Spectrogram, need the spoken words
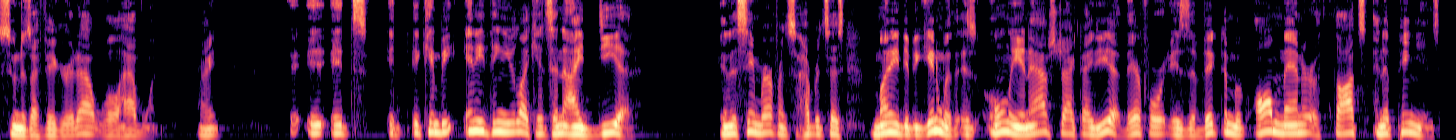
As soon as I figure it out, we'll have one. Right? It, it's it, it can be anything you like. It's an idea. In the same reference, Hubbard says, money to begin with is only an abstract idea. Therefore, it is the victim of all manner of thoughts and opinions.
